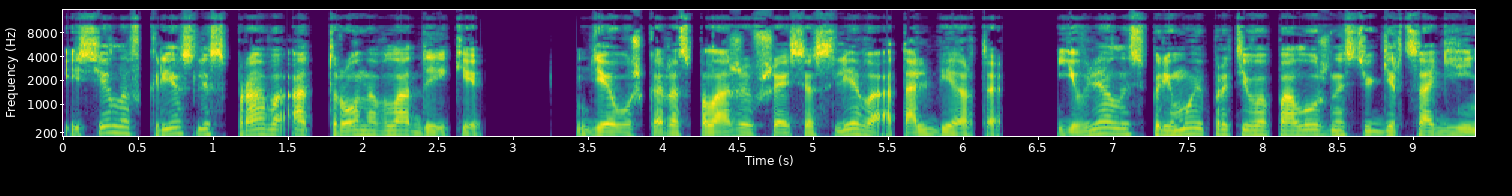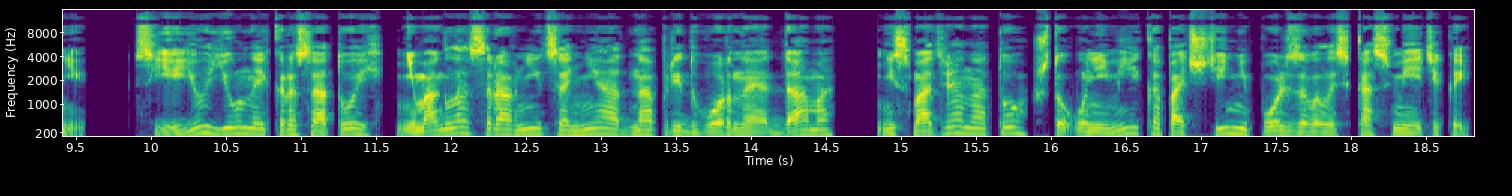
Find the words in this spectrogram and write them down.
и села в кресле справа от трона владыки. Девушка, расположившаяся слева от Альберта, являлась прямой противоположностью герцогини. С ее юной красотой не могла сравниться ни одна придворная дама, несмотря на то, что у Немийка почти не пользовалась косметикой.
